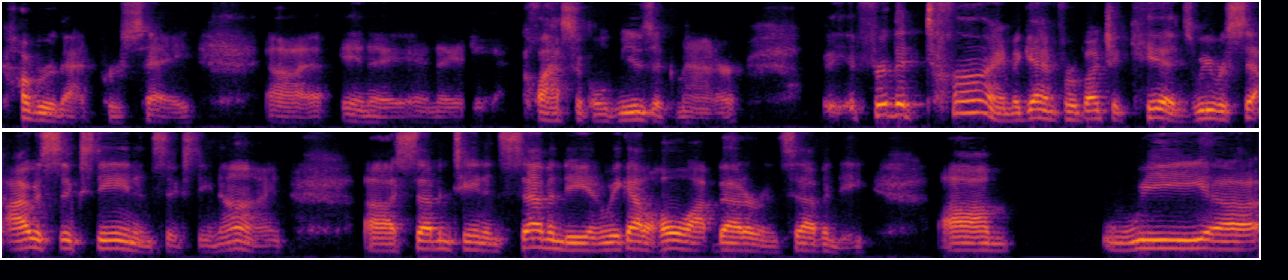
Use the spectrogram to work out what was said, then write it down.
cover that per se uh, in a in a classical music manner, for the time, again, for a bunch of kids, we were, I was 16 and 69, uh, 17 and 70, and we got a whole lot better in 70. Um, we, uh,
